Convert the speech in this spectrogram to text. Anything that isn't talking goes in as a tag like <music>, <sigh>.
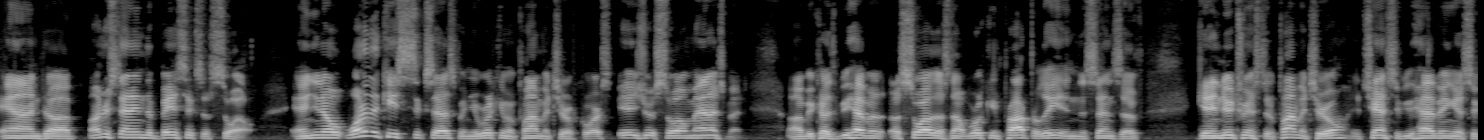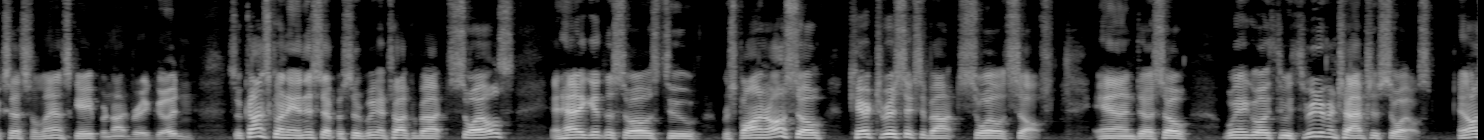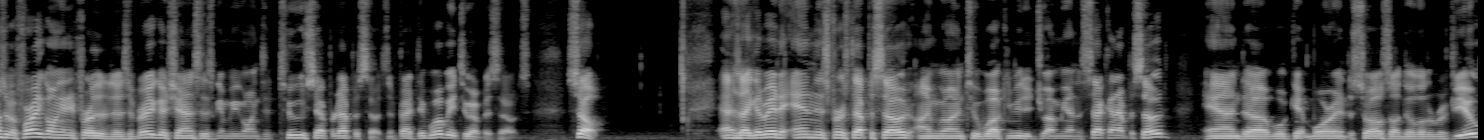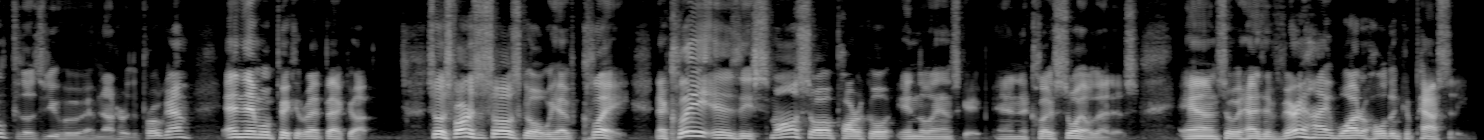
and uh, understanding the basics of soil. And you know, one of the keys to success when you're working with plant material, of course, is your soil management. Uh, because if you have a, a, soil that's not working properly in the sense of getting nutrients to the plant material, the chance of you having a successful landscape are not very good. And so, consequently, in this episode, we're going to talk about soils and how to get the soils to respond, and also characteristics about soil itself. And uh, so, we're going to go through three different types of soils. And also, before I go any further, there's a very good chance is going to be going to two separate episodes. In fact, it will be two episodes. So, as I get ready to end this first episode, I'm going to welcome you to join me on the second episode, and uh, we'll get more into soils. I'll do a little review for those of you who have not heard the program, and then we'll pick it right back up. So, as far as the soils go, we have clay. Now, clay is the smallest soil particle in the landscape, and the clay soil, that is. And so it has a very high water holding capacity.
